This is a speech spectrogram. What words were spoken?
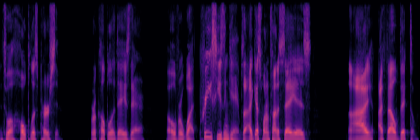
into a hopeless person for a couple of days there over what preseason games. I guess what I'm trying to say is I I fell victim.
